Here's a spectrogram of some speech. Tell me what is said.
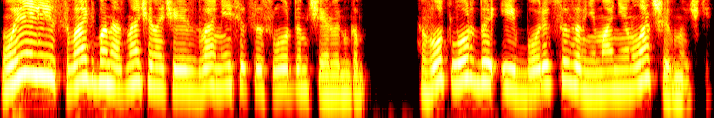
У Элии свадьба назначена через два месяца с лордом Червингом. Вот лорды и борются за внимание младшей внучки.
